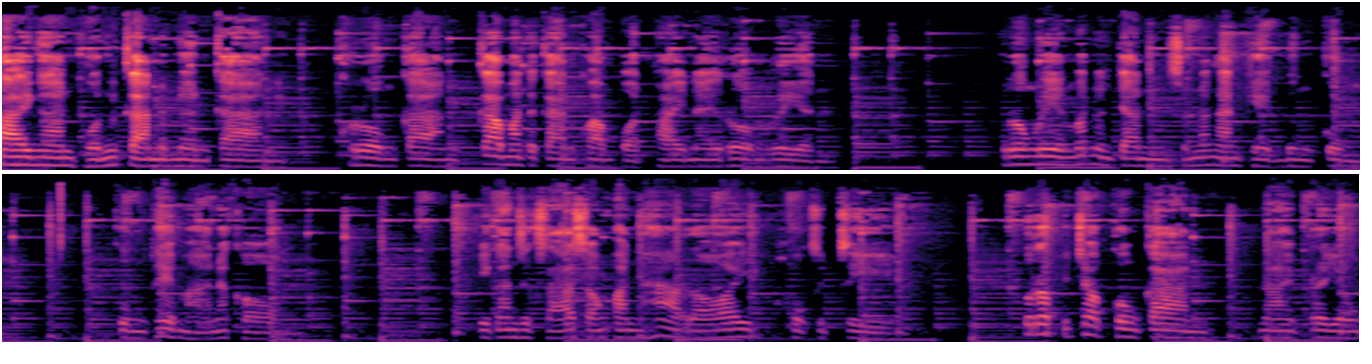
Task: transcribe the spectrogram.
รายงานผลการดำเนินการ โครงการก้ามาตรการความปลอดภัยในโรงเรียน โรงเรียนวัดนนจันทร์สำนักงานเขตบึงกลุ่ม กรุงเทพมหานครปีการศึกษา 2564 ผู้รับผิดชอบโครงการนายประยง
